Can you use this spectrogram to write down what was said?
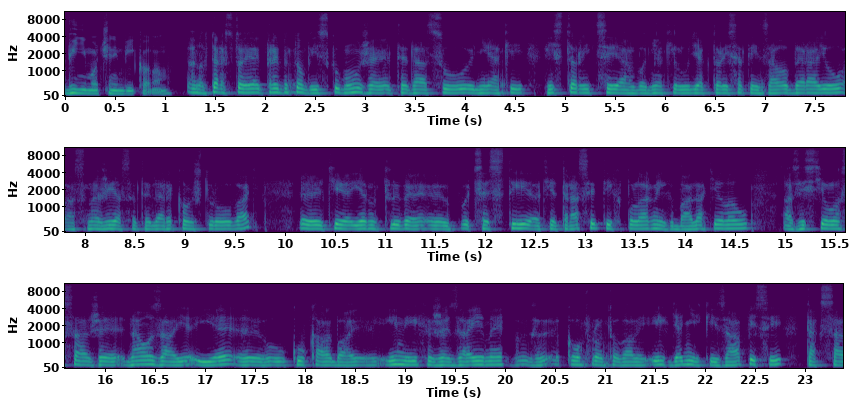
výnimočným výkonom. Áno, teraz to je predmetom výskumu, že teda sú nejakí historici alebo nejakí ľudia, ktorí sa tým zaoberajú a snažia sa teda rekonštruovať tie jednotlivé cesty a tie trasy tých polárnych badateľov a zistilo sa, že naozaj je u Kúka alebo aj iných, že zrejme konfrontovali ich denníky, zápisy, tak sa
